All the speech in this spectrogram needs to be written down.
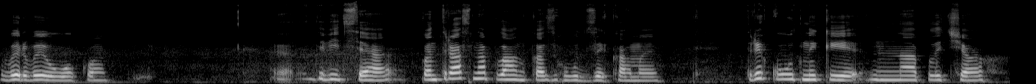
вирви око. Е, Дивіться, контрастна планка з гудзиками, трикутники на плечах.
